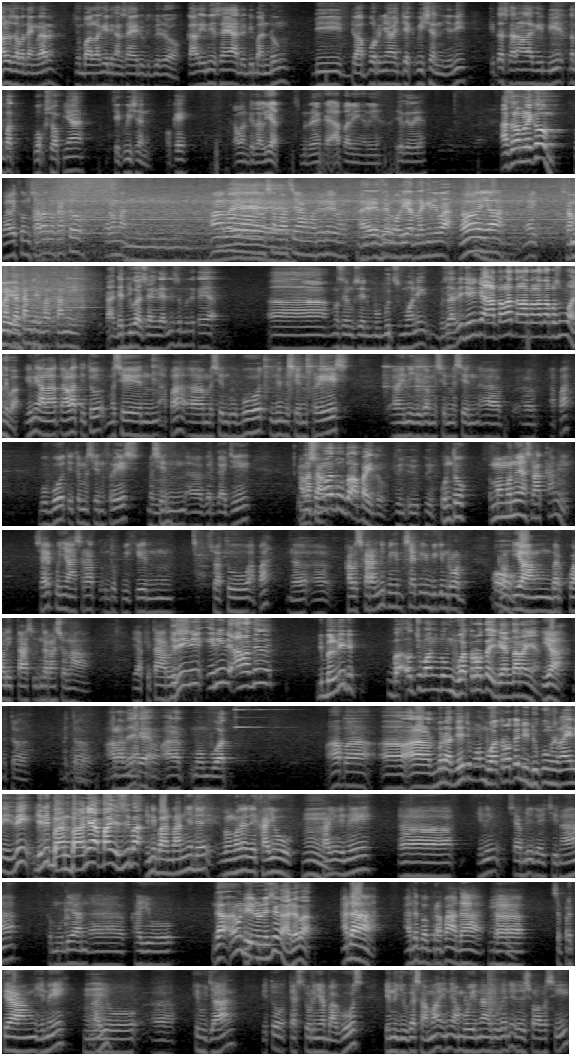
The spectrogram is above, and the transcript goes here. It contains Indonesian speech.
Halo sahabat Angler, jumpa lagi dengan saya Dudit Widodo. Kali ini saya ada di Bandung di dapurnya Jack Vision. Jadi kita sekarang lagi di tempat workshopnya Jack Vision. Oke, kawan kita lihat sebenarnya kayak apa nih anunya. Yuk kita lihat. Assalamualaikum. Waalaikumsalam warahmatullahi wabarakatuh. Halo, Weh. selamat siang Dede. Akhirnya saya mau lihat lagi nih Pak. Oh iya, baik. Selamat datang di tempat kami. Kaget juga saya ngeliat ini seperti kayak eh, mesin-mesin bubut semua nih besar. Ini jadi ini alat-alat alat-alat apa semua nih Pak? Ini alat-alat itu mesin apa? eh, mesin bubut, ini mesin freeze, eh, ini juga mesin-mesin eh, eh, apa? Bubut itu mesin freeze, mesin eh, gergaji. Itu Alat- semua itu untuk apa itu? Untuk memenuhi hasrat kami. Saya punya hasrat untuk bikin suatu apa? eh, eh, kalau sekarang ini pengen saya pengen bikin rod Oh. yang berkualitas internasional. Ya kita harus. Jadi ini ini, ini alatnya dibeli di oh, cuma untuk membuat roti di antaranya. Iya betul, betul. Untuk Alatnya membuat kayak rod. alat membuat apa eh, alat berat jadi cuma membuat roti didukung sama ini. Jadi jadi bahan-bahannya apa aja sih pak? Ini bahan-bahannya dia memulai dari kayu. Hmm. Kayu ini eh, ini saya beli dari Cina. Kemudian eh, kayu Enggak, emang di Indonesia nggak ada pak? ada, ada beberapa ada. Hmm. Eh, seperti yang ini kayu eh, ki hujan itu teksturnya bagus. Ini juga sama. Ini amboina juga ini dari Sulawesi.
